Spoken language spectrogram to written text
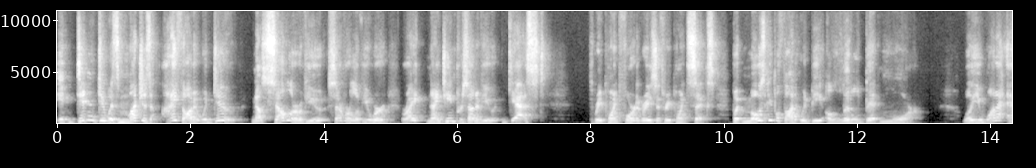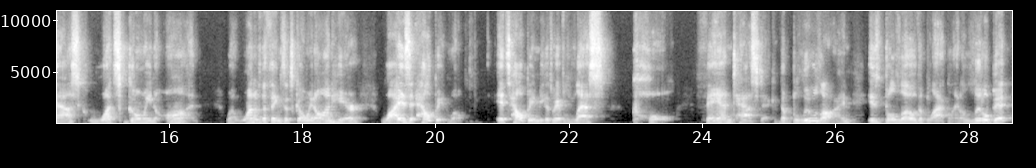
it didn't do as much as I thought it would do. Now, several of you, several of you were right. 19% of you guessed 3.4 degrees to 3.6, but most people thought it would be a little bit more. Well, you want to ask what's going on? Well, one of the things that's going on here, why is it helping? Well, it's helping because we have less coal. Fantastic. The blue line is below the black line, a little bit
